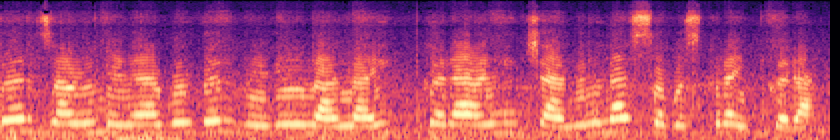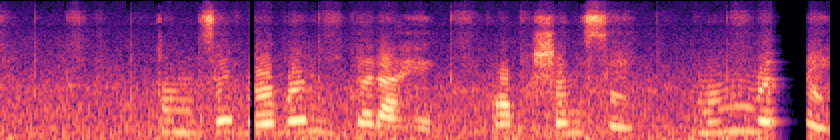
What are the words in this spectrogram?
तर जाणून घेण्याबरोबर व्हिडिओला लाईक करा आणि चॅनलला सबस्क्राईब करा. तुमचे बरोबर उत्तर आहे. Option C Mumbai.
